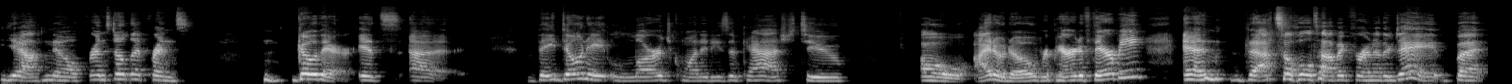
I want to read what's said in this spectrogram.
yeah, no, friends don't let friends go there. It's uh, they donate large quantities of cash to oh, I don't know, reparative therapy, and that's a whole topic for another day, but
